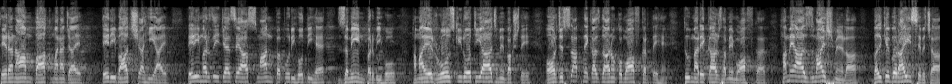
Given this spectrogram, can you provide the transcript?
तेरा नाम पाक माना जाए, तेरी बादशाही आए तेरी मर्ज़ी जैसे आसमान पर पूरी होती है, ज़मीन पर भी हो। हमारे रोज की रोटी आज में बख्श दे, और जिस अपने कर्जदारों को मुआफ करते हैं, तू हमारे कर्ज हमें मुआफ कर, हमें आजमाइश में ला, बल्कि बुराई से बचा,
